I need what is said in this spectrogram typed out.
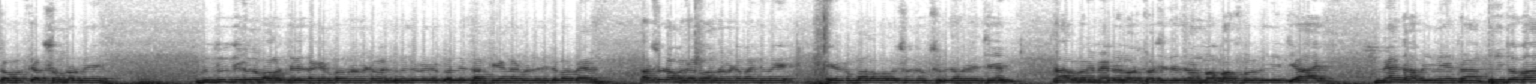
চমৎকার, সুন্দর মেয়ে। যদি কোনো ভালো ছেলে থাকেন বন্ধমিনের মাধ্যমে যোগাযোগ করলে তার ঠিকানা খুঁজে নিতে পারবেন। আসলে আমাদের বন্ধমিনের মাধ্যমে এরকম ভালো ভালো সুযোগ সুবিধা রয়েছে। তারপরে মেয়েটা হলো অষ্টআশিতে জন্ম পাসপোর্ট দুই ইতিহাস মেধাবী মেয়েটা, বিধবা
